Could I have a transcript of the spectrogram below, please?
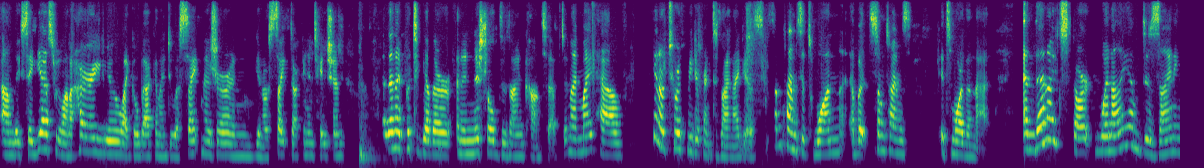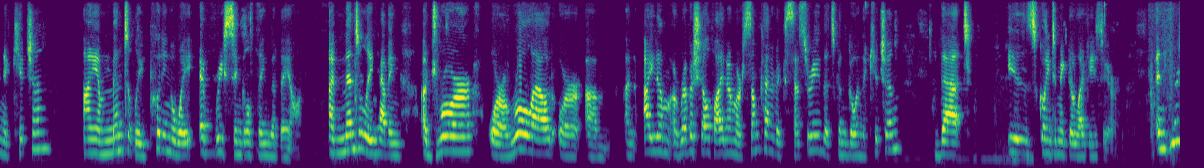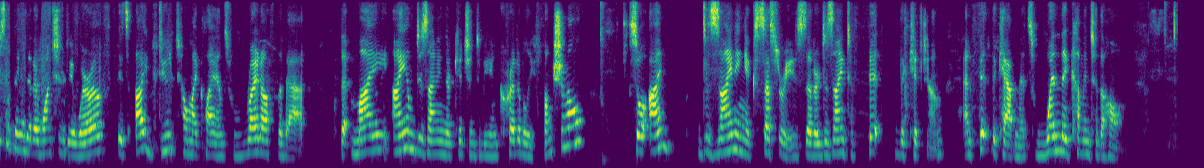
Um, they say yes, we want to hire you. I go back and I do a site measure and you know site documentation, and then I put together an initial design concept. And I might have you know two or three different design ideas. Sometimes it's one, but sometimes it's more than that. And then I start when I am designing a kitchen. I am mentally putting away every single thing that they own. I'm mentally having a drawer or a rollout or um, an item, a Rev-A-Shelf item, or some kind of accessory that's going to go in the kitchen that is going to make their life easier. And here's the thing that I want you to be aware of is I do tell my clients right off the bat that my I am designing their kitchen to be incredibly functional. So I'm designing accessories that are designed to fit the kitchen and fit the cabinets when they come into the home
